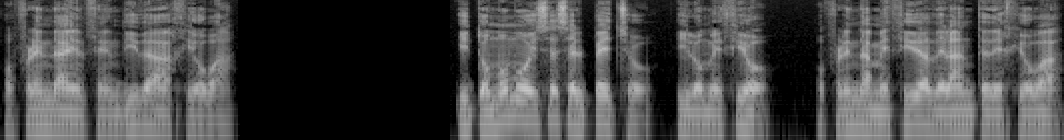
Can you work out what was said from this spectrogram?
ofrenda encendida a Jehová. Y tomó Moisés el pecho, y lo meció, ofrenda mecida delante de Jehová.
